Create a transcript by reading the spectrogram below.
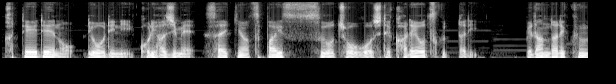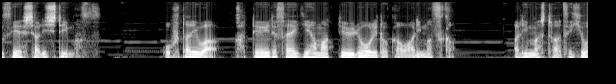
家庭での料理に凝り始め、最近はスパイスを調合してカレーを作ったり、ベランダで燻製したりしています。お二人は家庭で最近ハマっている料理とかはありますか？ありましたらぜひ教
